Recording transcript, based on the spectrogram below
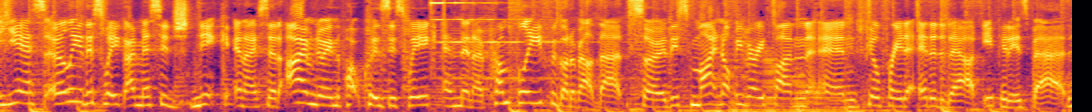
Yes, earlier this week I messaged Nick and I said, I'm doing the pop quiz this week, and then I promptly forgot about that. So this might not be very fun, and feel free to edit it out if it is bad.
